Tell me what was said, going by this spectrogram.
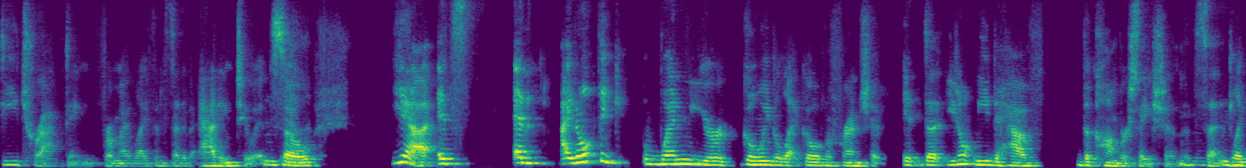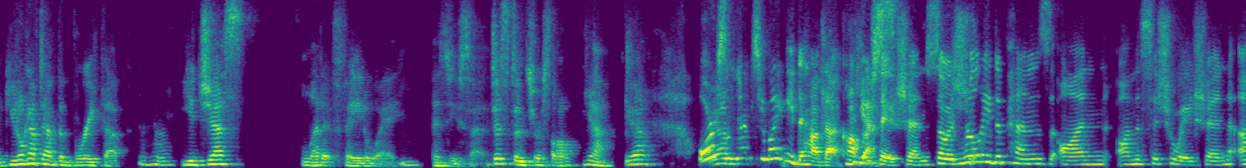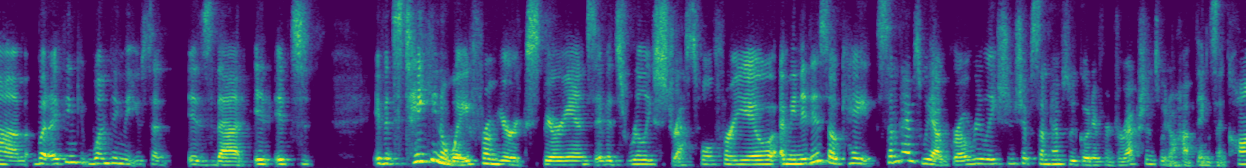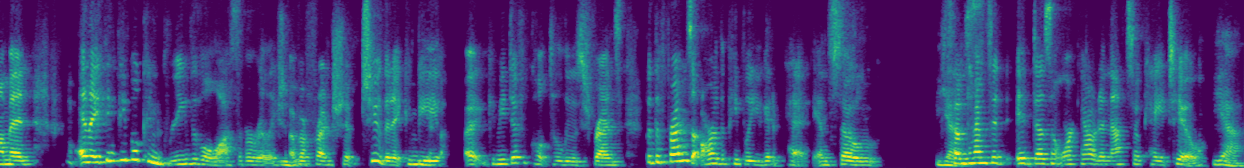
detracting from my life instead of adding to it. Mhm. So, yeah, it's, and I don't think when you're going to let go of a friendship, it that you don't need to have the conversation that Mhm. said, like, you don't have to have the breakup. Mhm. You just let it fade away, Mhm. as you said. Distance yourself. Yeah. Yeah. or Yeah. sometimes you might need to have that conversation so it really depends on on the situation um but i think one thing that you said is that it, it's if it's taking away from your experience if it's really stressful for you i mean it is okay. Sometimes we outgrow relationships sometimes we go different directions we don't have things in common. And i think people can grieve the loss of a relation of a friendship too that it can be uh, it can be difficult to lose friends but the friends are the people you get to pick. And so Yes. sometimes it, it doesn't work out and that's okay too. Yeah.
